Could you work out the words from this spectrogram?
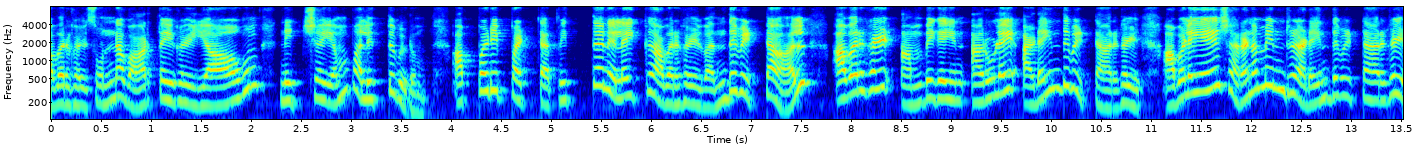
அவர்கள் சொன்ன வார்த்தைகள் யாவும் நிச்சயம் பலித்துவிடும். அப்படிப்பட்ட பித்த நிலைக்கு அவர்கள் வந்துவிட்டால் அவர்கள் அம்பிகையின் அருளை அடைந்து விட்டார்கள். அவளையே சரணம் என்று அடைந்து விட்டார்கள்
